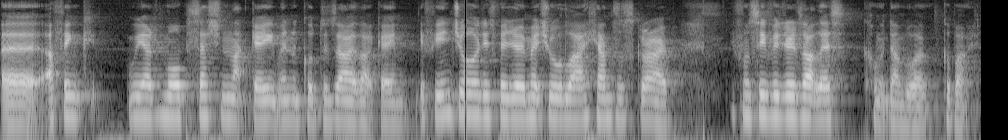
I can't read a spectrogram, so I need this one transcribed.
Uh, I think we had more possession in that game and a good desire that game. If you enjoyed this video, make sure to like and subscribe. If you want to see videos like this, comment down below. Goodbye.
